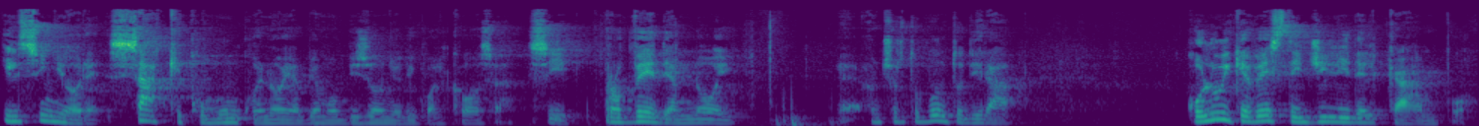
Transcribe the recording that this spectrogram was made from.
il Signore sa che comunque noi abbiamo bisogno di qualcosa, sì, provvede a noi. Eh, a un certo punto dirà, colui che veste i gigli del campo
